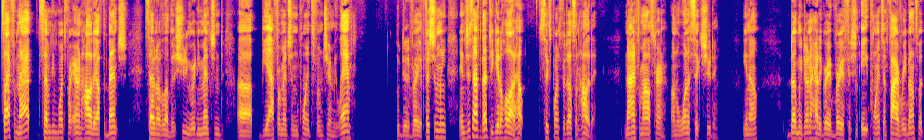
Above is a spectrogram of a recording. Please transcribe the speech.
Aside from that, 17 points for Aaron Holiday off the bench, 7 of 11 shooting. We already mentioned uh, the aforementioned points from Jeremy Lamb, who did it very efficiently. And just after that, you get a whole lot of help. Six points for Justin Holiday, nine for Miles Turner on one of six shooting. You know, Doug McDermott had a great, very efficient eight points and five rebounds, but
